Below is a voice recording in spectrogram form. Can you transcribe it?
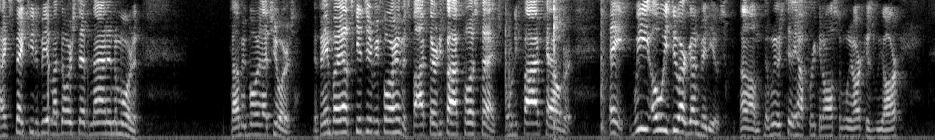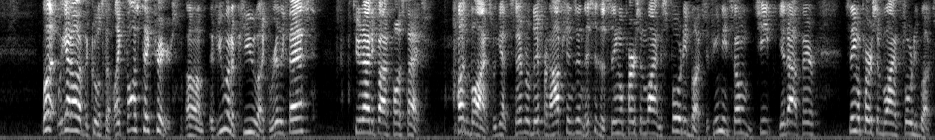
I expect you to be at my doorstep 9 in the morning. Tommy boy, that's yours. If anybody else gets here before him, it's 535 plus tax, 45 caliber. Hey, we always do our gun videos. Um, and we always tell you how freaking awesome we are because we are. But we got all of the cool stuff, like Fostech triggers. Um, if you want to pew like really fast, 295 plus tax. Hunting blinds, we got several different options in. This is a single person blind, it's 40 bucks. If you need something cheap, get out there. Single person blind, 40 bucks.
